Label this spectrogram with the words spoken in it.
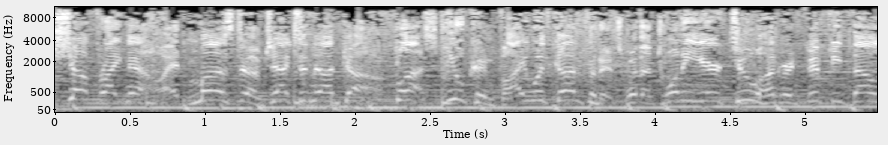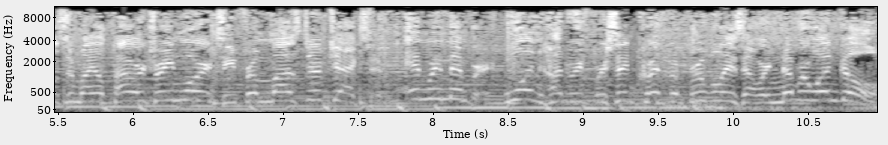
Shop right now at Mazda MazdaofJackson.com. Plus, you can buy with confidence with a 20-year, 250,000-mile powertrain warranty from Mazda of Jackson. And remember, 100% credit approval is our number one goal.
